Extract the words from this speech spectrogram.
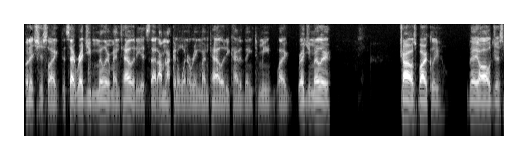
but it's just like it's that Reggie Miller mentality. It's that I'm not going to win a ring mentality kind of thing to me. Like Reggie Miller, Charles Barkley, they all just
